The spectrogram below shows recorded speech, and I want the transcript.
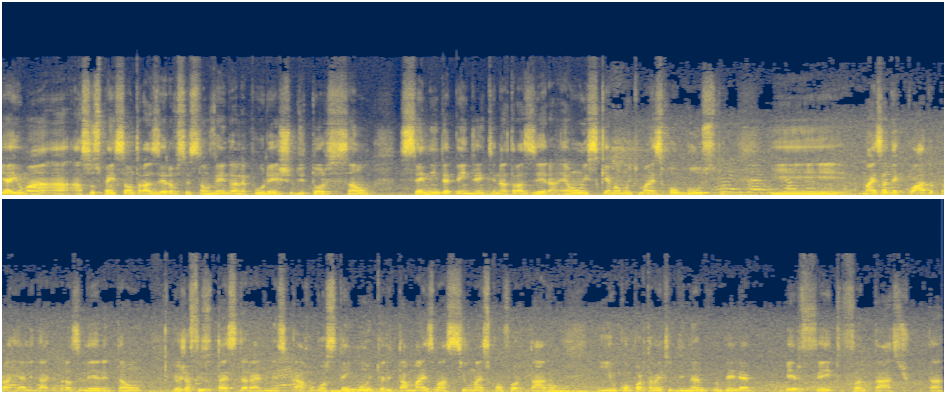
E aí uma, a, a, suspensão traseira, vocês estão vendo, ela é por eixo de torção semi-independente na traseira. É um esquema muito mais robusto e mais adequado para a realidade brasileira. Então, eu já fiz o test drive nesse carro, gostei muito, ele está mais macio, mais confortável e o comportamento dinâmico dele é perfeito, fantástico, tá?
